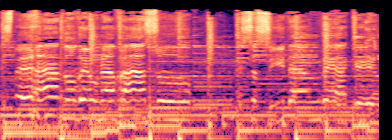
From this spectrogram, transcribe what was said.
esperando de un abrazo, necesitan de aquel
